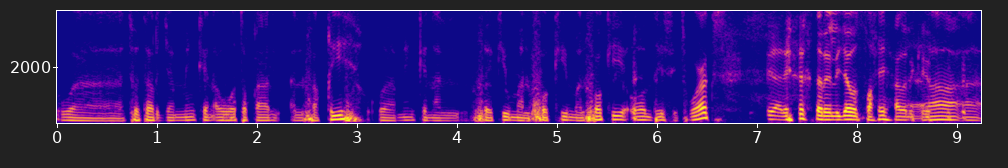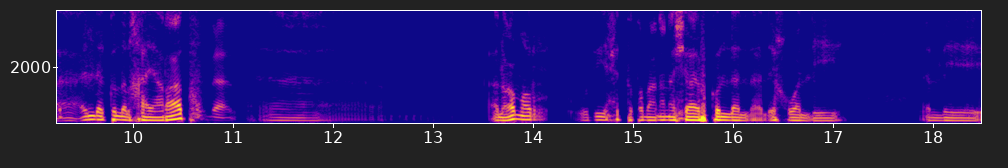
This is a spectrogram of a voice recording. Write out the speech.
وتترجم ممكن أو تقال الفقيه وممكن الفقيه ما الفقيه ما الفقيه all this it works يعني اختر الإجابة الصحيحة ولا كيف؟ آه, آه عندك كل الخيارات نعم آه العمر ودي حتة طبعا أنا شايف كل الإخوة اللي اللي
